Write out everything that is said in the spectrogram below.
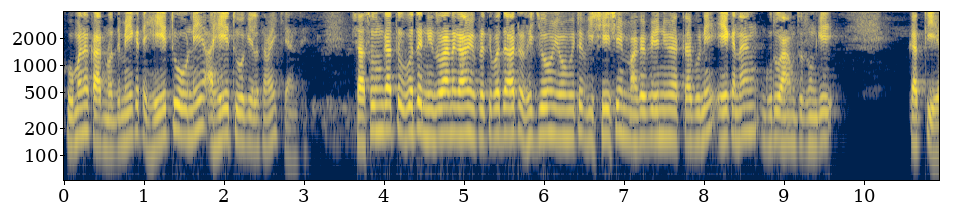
කුමන කරුණද මේකට හේතුව උනේ අහේතුව කියලා තමයි කියන්නේ. සසුන්ගත උපද නිර්වාණගාමී ප්‍රතිපදාවට ඍජුවම යොමුට විශේෂයෙන් මඟ පෙන්වීමක් ලැබුණේ ඒක නම් ගුරු ආමතුරුන්ගේ ගතිය.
